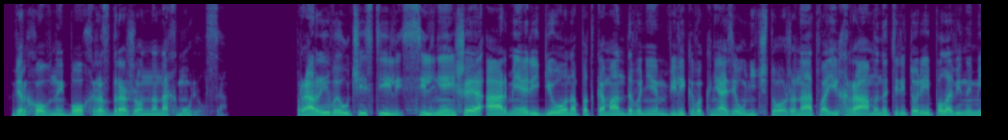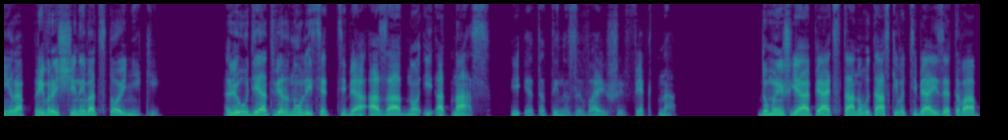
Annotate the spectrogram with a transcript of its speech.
— Верховный Бог раздраженно нахмурился. Прорывы участились. Сильнейшая армия региона под командованием великого князя уничтожена, а твои храмы на территории половины мира превращены в отстойники. Люди отвернулись от тебя, а заодно и от нас. И это ты называешь эффектно? Думаешь, я опять стану вытаскивать тебя из этого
